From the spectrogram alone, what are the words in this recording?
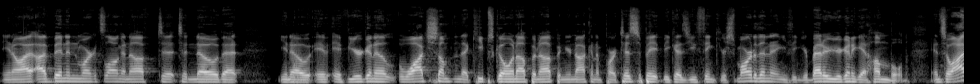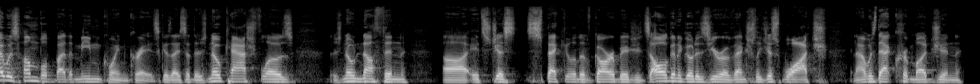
You know, I, have been in markets long enough to, to know that you know, if, if you're going to watch something that keeps going up and up and you're not going to participate because you think you're smarter than it and you think you're better, you're going to get humbled. And so I was humbled by the meme coin craze because I said there's no cash flows, there's no nothing. Uh, it's just speculative garbage. It's all going to go to zero eventually. Just watch. And I was that curmudgeon.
